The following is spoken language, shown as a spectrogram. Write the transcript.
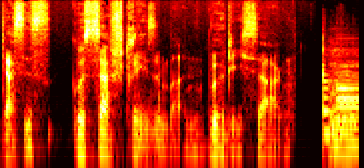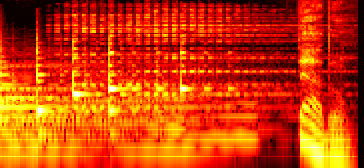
Das ist Gustav Stresemann, würde ich sagen. Werbung.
